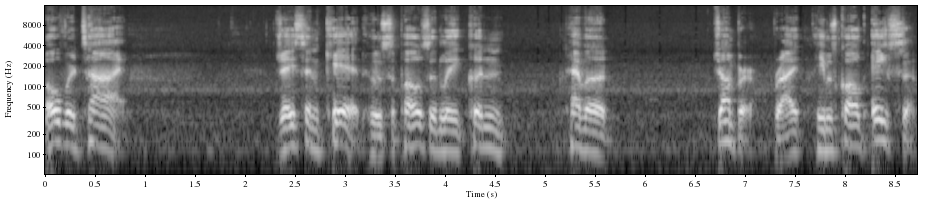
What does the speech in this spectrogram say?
over time, Jason Kidd, who supposedly couldn't have a jumper, right? He was called Asen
